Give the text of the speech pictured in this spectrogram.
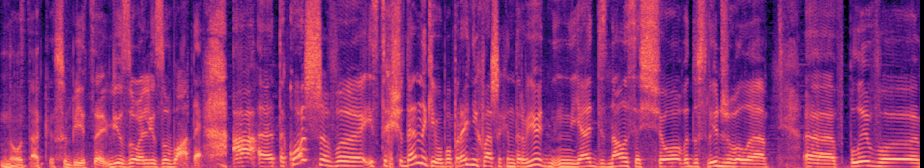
ну так собі це візуалізувати. А е, також в із цих щоденників у попередніх ваших інтерв'ю я дізналася, що ви досліджували е, вплив е,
